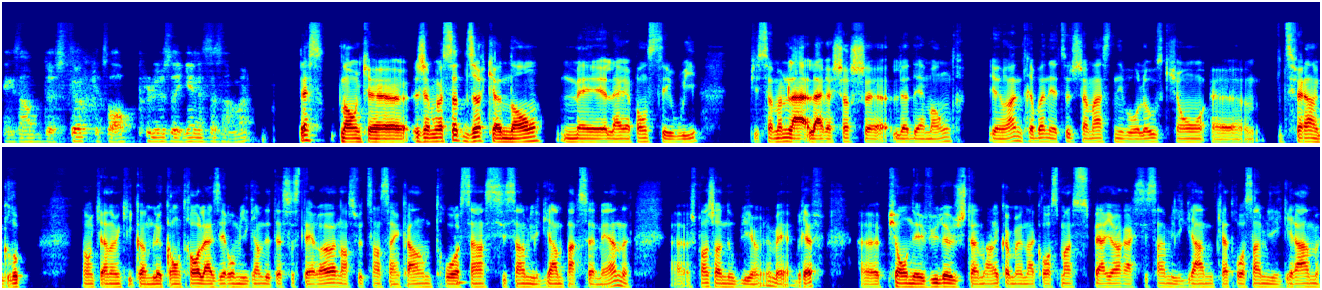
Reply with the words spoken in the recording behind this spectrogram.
exemple, de stock que tu vas avoir plus de gains nécessairement? Yes. Donc, j'aimerais ça te dire que non, mais la réponse, c'est oui. Puis ça, même la, la recherche le démontre. Il y a vraiment une très bonne étude justement à ce niveau-là où ils ont euh, différents groupes. Donc, il y en a un qui est comme le contrôle à 0 mg de testostérone, ensuite 150, 300, 600 mg par semaine. Euh, je pense que j'en oublie un, mais bref. Euh, puis on a vu là, justement comme un accroissement supérieur à 600 mg qu'à 300 mg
